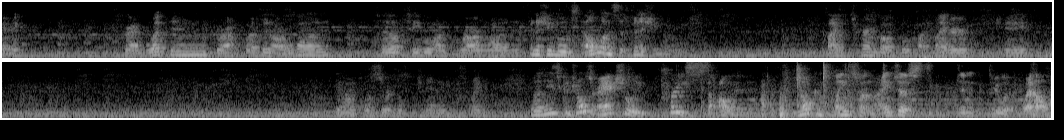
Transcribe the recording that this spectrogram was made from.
okay. Grab weapon, drop weapon R1, set up table on R1, finishing moves, L1 is the finishing move. Climb turnbuckle, climb ladder, okay. Down plus circles pin. It's like, well, these controls are actually pretty solid. No complaints from them. I just didn't do it well.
